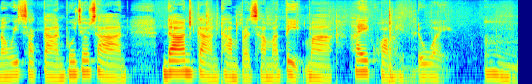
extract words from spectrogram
นักวิชาการผู้เชี่ยวชาญ ด้านการทำประชามติมาให้ความเห็นด้วย อืม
